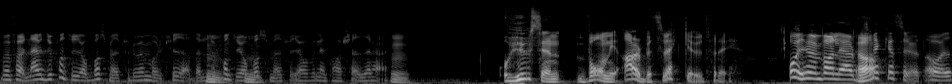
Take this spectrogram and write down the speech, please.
Men för, nej men du får inte jobba hos mig för du är mörkhyad. Eller du får inte jobba hos mig för jag vill inte ha tjejer här. Och hur ser en vanlig arbetsvecka ut för dig? Oj, hur en vanlig arbetsvecka ser ut. Oj.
